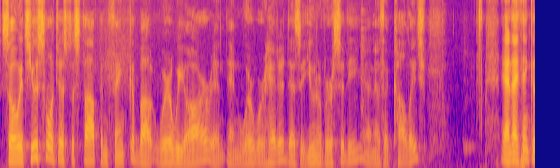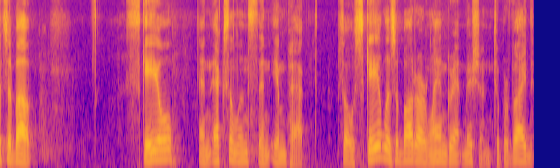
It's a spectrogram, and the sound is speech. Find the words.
So it's useful just to stop and think about where we are and, and where we're headed as a university and as a college. And I think it's about scale and excellence and impact. So scale is about our land grant mission to provide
